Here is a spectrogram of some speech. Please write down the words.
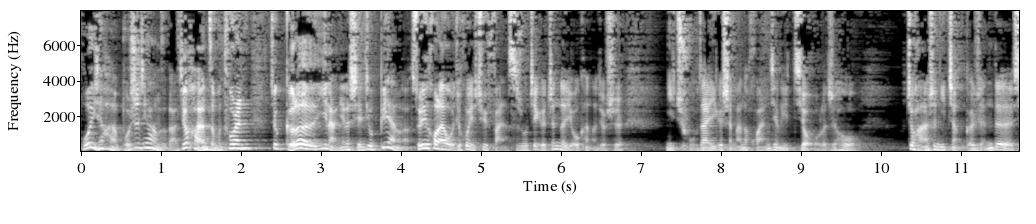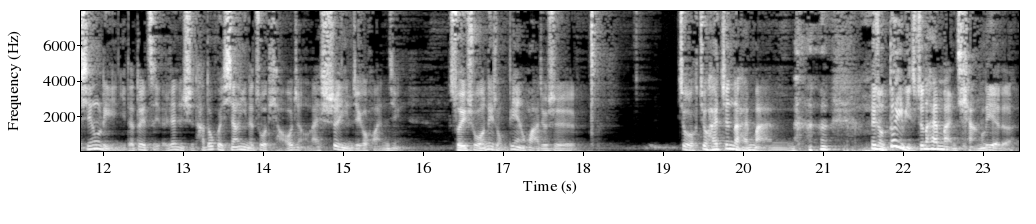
我以前好像不是这样子的，就好像怎么突然就隔了一两年的时间就变了，所以后来我就会去反思说，这个真的有可能就是你处在一个什么样的环境里久了之后，就好像是你整个人的心理、你的对自己的认识，它都会相应的做调整来适应这个环境。所以说那种变化就是，就就还真的还蛮 那种对比，真的还蛮强烈的。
